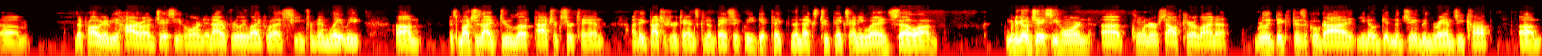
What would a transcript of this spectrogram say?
um, they're probably going to be higher on Jaycee Horn, and I've really liked what I've seen from him lately. Um, as much as I do love Patrick Surtain, I think Patrick Surtain's going to basically get picked in the next two picks anyway. So um, I'm going to go Jaycee Horn, uh, corner, South Carolina, really big physical guy. You know, getting the Jalen Ramsey comp. Um,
